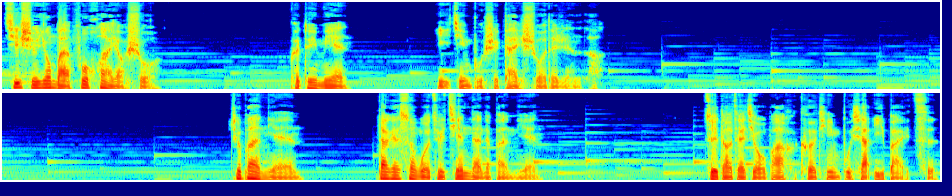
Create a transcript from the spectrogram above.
其实有满腹话要说。可对面，已经不是该说的人了。这半年，大概算我最艰难的半年。醉倒在酒吧和客厅不下一百次，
